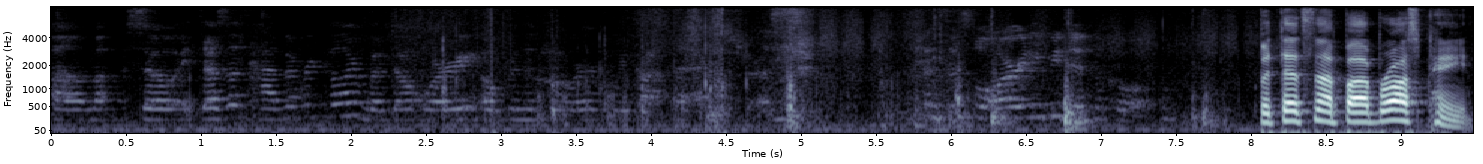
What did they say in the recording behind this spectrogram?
Um, so it doesn't have every color, but don't worry, open the door, we got the extras. Since this will already be difficult. But that's not Bob Ross paint.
